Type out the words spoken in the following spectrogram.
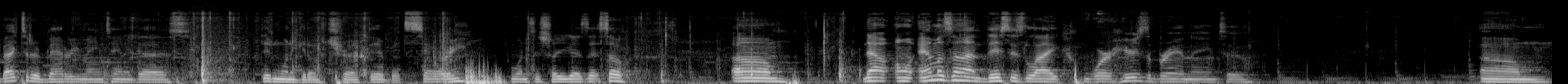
back to the battery maintainer, guys. Didn't want to get off track there, but sorry. Wanted to show you guys that. So, um, now on Amazon, this is like where here's the brand name too. Um,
